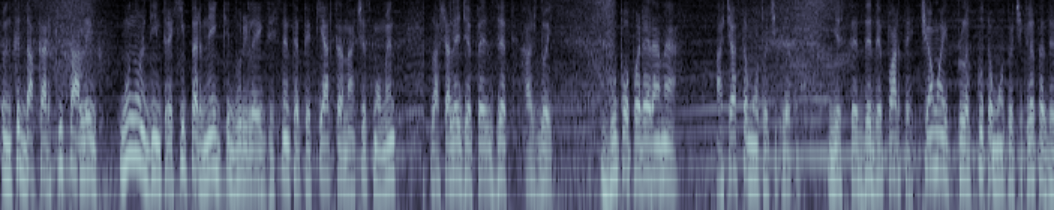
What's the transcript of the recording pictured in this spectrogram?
încât dacă ar fi să aleg unul dintre hipernakedurile existente pe piață în acest moment, l-aș alege pe ZH2. După părerea mea, această motocicletă este de departe cea mai plăcută motocicletă de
